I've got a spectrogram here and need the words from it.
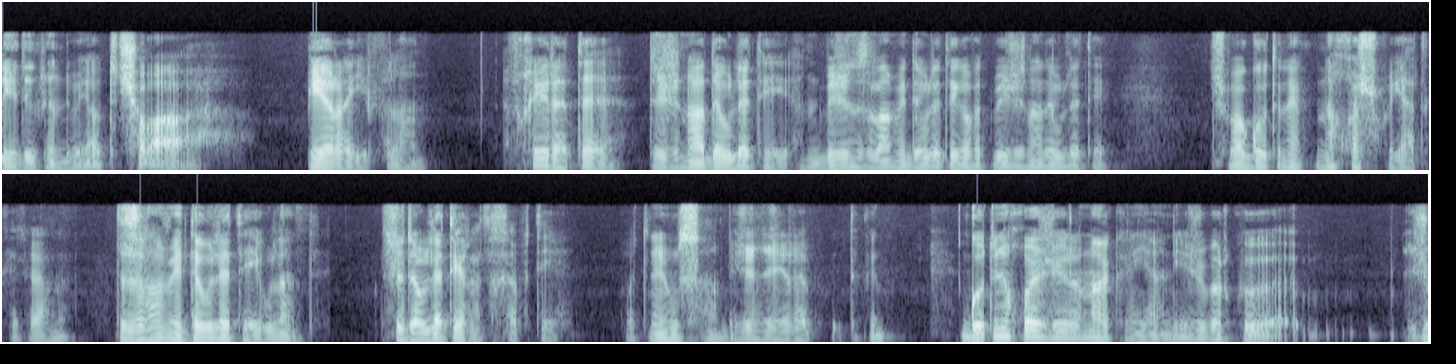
lê digirin dibin ya tu çawa pêre yî filan. Ev xêret e, tu jina dewlet î. Em dibêjin zilamê dewletê, gava tu bê jina dewletê. Tu çi wa gotinek ne xweş xuya dike ka ne. Tu zilamê dewletê î Wland. Tu ji dewletê re dixebitî. Gotinên wisa em bêjin jê re dikin. Gotinên xwe jê re nakin yanî ji ber ku ji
